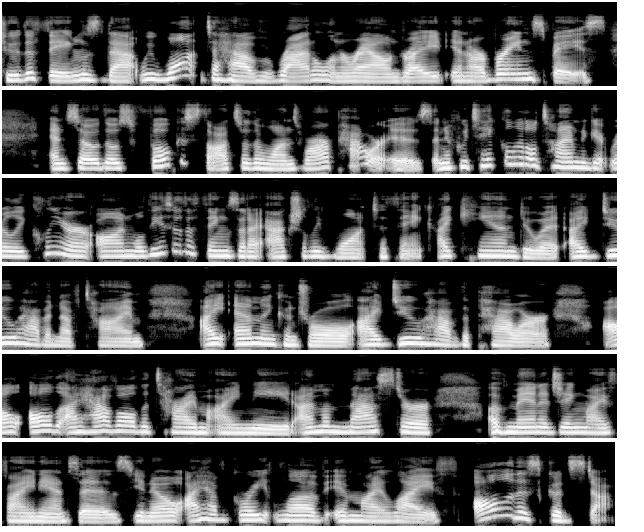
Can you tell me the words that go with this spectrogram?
to the things that we want to have rattling around, right, in our brain space. And so those focused thoughts are the ones where our power is. And if we take a little time to get really clear on, well, these are the things that I actually want to think. I can do it. I do have enough time. I am in control. I do have the power. I'll, all I have all the time I need. I'm a master of managing my finances. You know, I have great love in my life. All of this good stuff,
